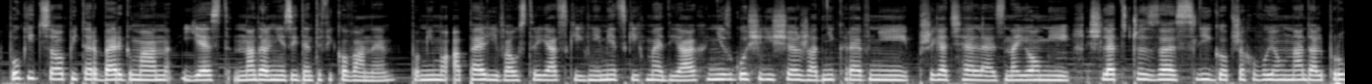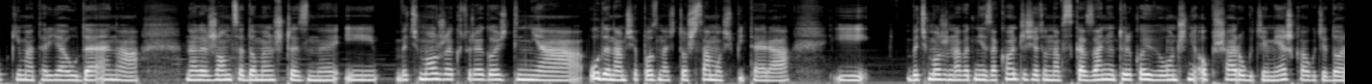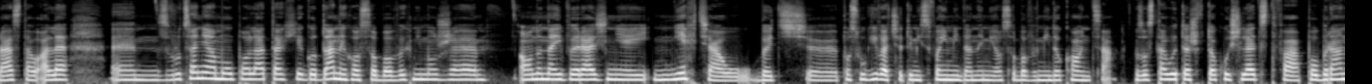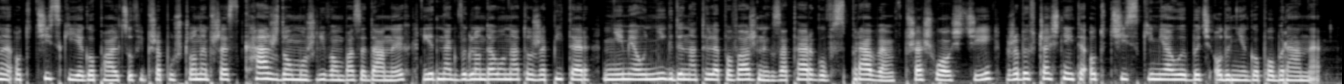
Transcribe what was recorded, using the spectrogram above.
Póki co Peter Bergman jest nadal niezidentyfikowany. Pomimo apeli w austriackich, w niemieckich mediach nie zgłosili się żadni krewni, przyjaciele, znajomi. Śledczy ze Sligo przechowują nadal próbki materiału DNA należące do mężczyzny i być może któregoś dnia uda nam się poznać tożsamość Petera i być może nawet nie zakończy się to na wskazaniu tylko i wyłącznie obszaru, gdzie mieszkał, gdzie dorastał, ale zwrócenia mu po latach jego danych osobowych, mimo że on najwyraźniej nie chciał być, e, posługiwać się tymi swoimi danymi osobowymi do końca. Zostały też w toku śledztwa pobrane odciski jego palców i przepuszczone przez każdą możliwą bazę danych, jednak wyglądało na to, że Peter nie miał nigdy na tyle poważnych zatargów z prawem w przeszłości, żeby wcześniej te odciski miały być od niego pobrane.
